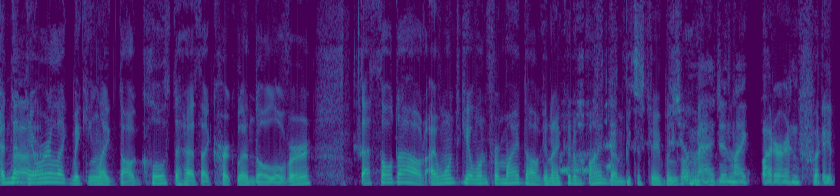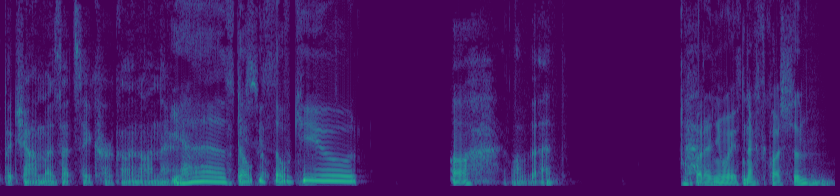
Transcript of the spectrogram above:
And then they Uh, were like making like dog clothes that has like Kirkland all over. That sold out. I wanted to get one for my dog and I couldn't find them because they've been Could you gone. imagine like butter and footy pajamas that say Kirkland on there? Yes, that would be so cute. Oh, I love that. But anyways, next question.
